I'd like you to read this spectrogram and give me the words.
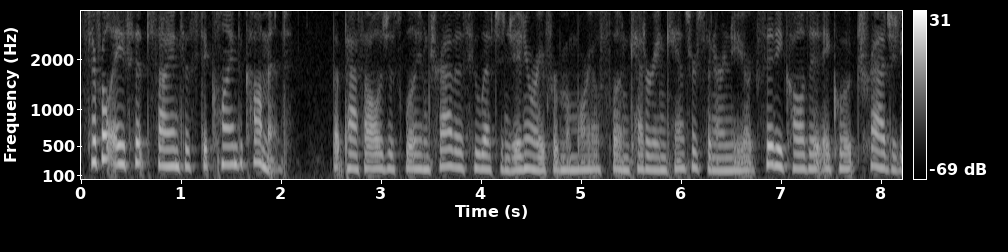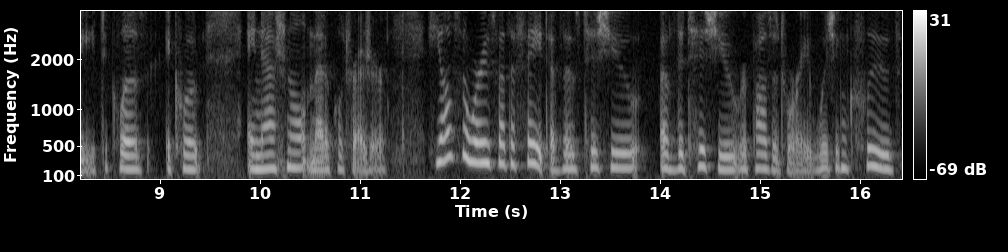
Several AFIP scientists declined to comment. But pathologist William Travis, who left in January for Memorial Sloan Kettering Cancer Center in New York City, called it a quote tragedy to close a quote a national medical treasure. He also worries about the fate of those tissue of the tissue repository, which includes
